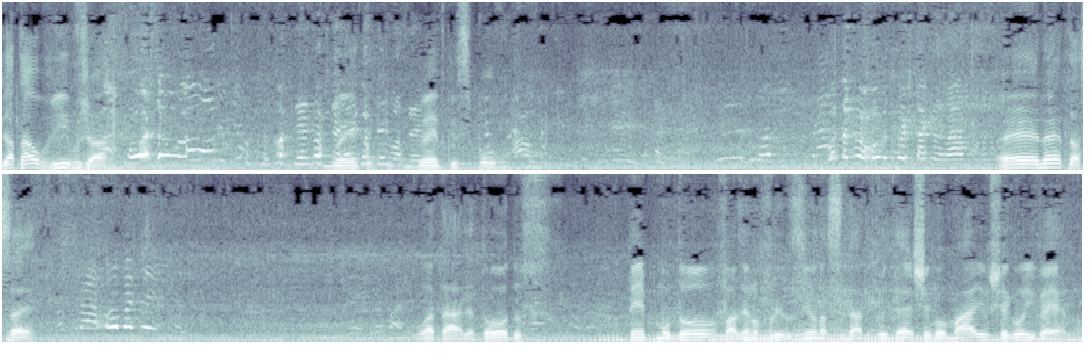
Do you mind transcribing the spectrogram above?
Já tá ao vivo já. Poxa, homem. Gostei, gostei, Aguento, gostei de você. aguento com esse povo. Bota meu arroba no meu Instagram lá. É, né? Tá certo. Boa tarde a todos. O tempo mudou, fazendo um friozinho na cidade de Coité. Chegou maio, chegou inverno.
